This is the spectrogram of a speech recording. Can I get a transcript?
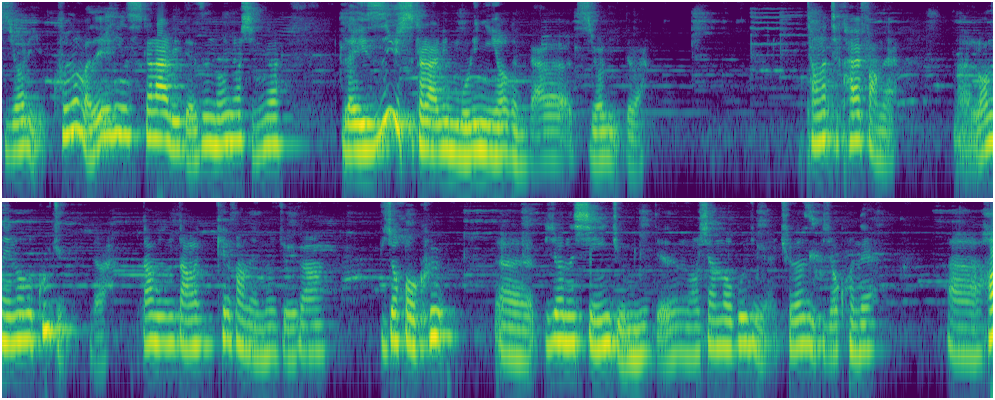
主教练，可能勿是一定斯科拉里，但是侬要寻个类似于斯科拉里、穆里尼奥搿能介个主教练，对伐？趟了踢开放呢，呃，老难拿到冠军，对伐？当然，打了开放呢，侬就是讲比较好看，呃，比较能吸引球迷。但是侬想拿冠军，确实是比较困难。啊，好，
